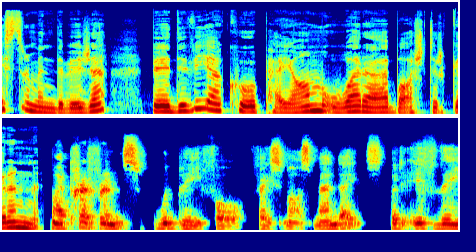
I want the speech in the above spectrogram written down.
Esterman dibêje pêdiviya کو پیام were baştir kirin. My preference would be for face mask mandates, but if the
